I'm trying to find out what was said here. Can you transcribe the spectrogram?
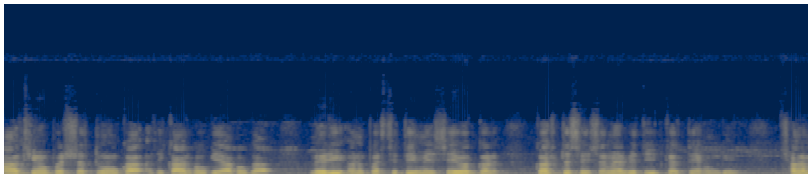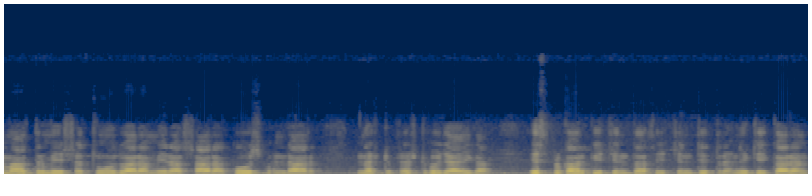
हाथियों पर शत्रुओं का अधिकार हो गया होगा। मेरी अनुपस्थिति में सेवकगण कष्ट से समय व्यतीत करते होंगे। क्षण मात्र में शत्रुओं द्वारा मेरा सारा कोष भंडार नष्ट भ्रष्ट हो जाएगा। इस प्रकार की चिंता से चिंतित रहने के कारण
